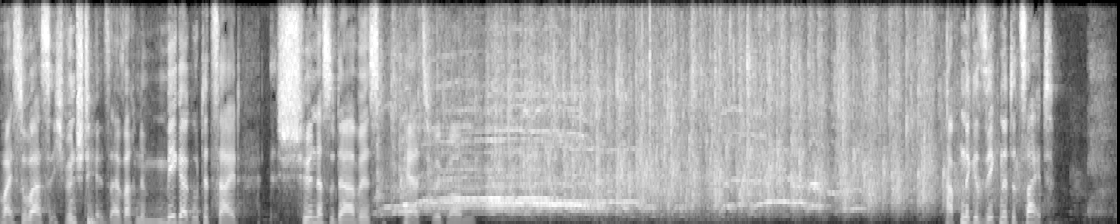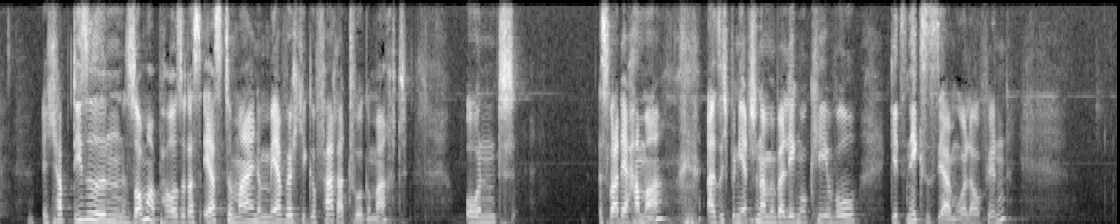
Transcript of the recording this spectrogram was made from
weißt du was? Ich wünsche dir jetzt einfach eine mega gute Zeit. Schön, dass du da bist. Herzlich willkommen. Hab eine gesegnete Zeit. Ich habe diese Sommerpause das erste Mal eine mehrwöchige Fahrradtour gemacht und es war der Hammer. Also ich bin jetzt schon am überlegen, okay, wo geht's nächstes Jahr im Urlaub hin?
